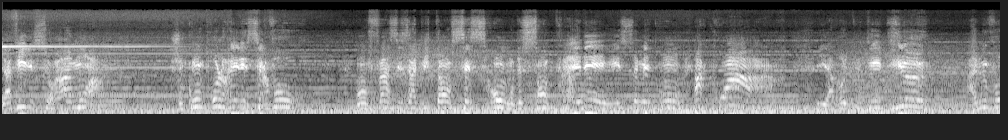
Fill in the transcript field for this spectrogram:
La ville sera à moi. Je contrôlerai les cerveaux. Enfin, ses habitants cesseront de s'entraider et se mettront à croire et à redouter Dieu à nouveau.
